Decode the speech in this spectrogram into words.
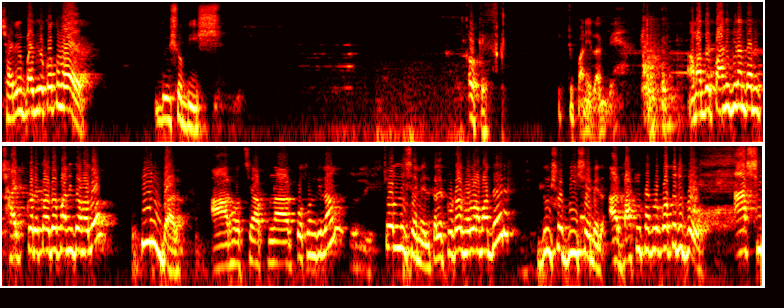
ষাট এমএল পানি দিলে কত হয়? দুইশো বিশ। ওকে একটু পানি লাগবে। আমাদের পানি দিলাম তাহলে ষাট করে কয়বার পানি দেওয়া হলো? তিনবার। আর হচ্ছে আপনার প্রথম দিলাম চল্লিশ। এম তাহলে টোটাল হলো আমাদের দুইশো বিশ এম আর বাকি থাকল কতটুকু? আশি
